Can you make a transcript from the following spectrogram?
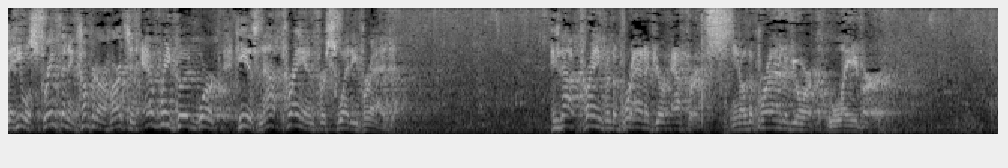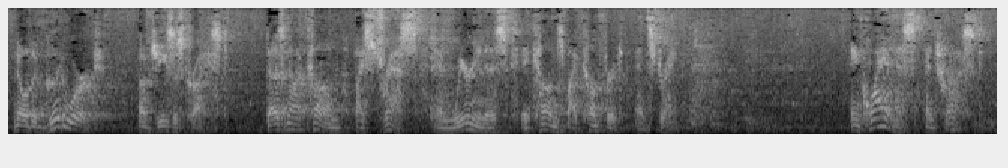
that He will strengthen and comfort our hearts in every good work. He is not praying for sweaty bread. He's not praying for the bread of your efforts, you know, the bread of your labor. No, the good work of Jesus Christ does not come by stress and weariness. It comes by comfort and strength. In quietness and trust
